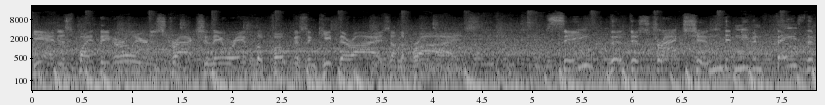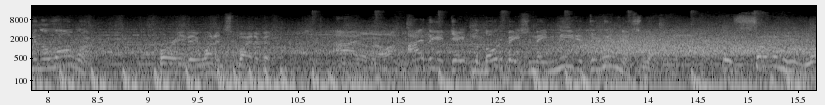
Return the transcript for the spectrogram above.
Yeah, despite the earlier distraction, they were able to focus and keep their eyes on the prize. See? The distraction didn't even faze them in the long run. Corey, they won in spite of it. I don't know. I think it gave them the motivation they needed to win this one. As someone who loves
